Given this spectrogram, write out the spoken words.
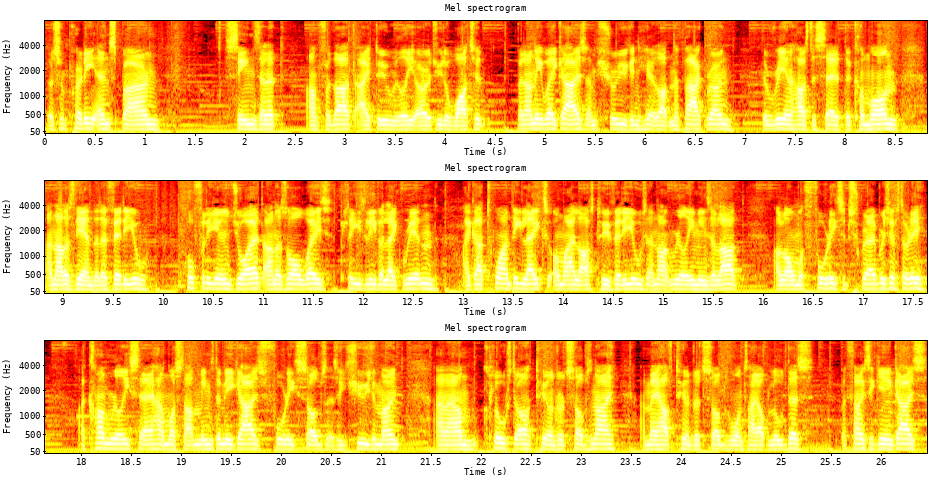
There's some pretty inspiring scenes in it, and for that I do really urge you to watch it. But anyway guys, I'm sure you can hear that in the background. The rain has decided to come on, and that is the end of the video. Hopefully you enjoy it, and as always, please leave a like rating. I got 20 likes on my last two videos, and that really means a lot, along with 40 subscribers yesterday. I can't really say how much that means to me guys, 40 subs is a huge amount, and I'm close to 200 subs now. I may have 200 subs once I upload this. But thanks again guys,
